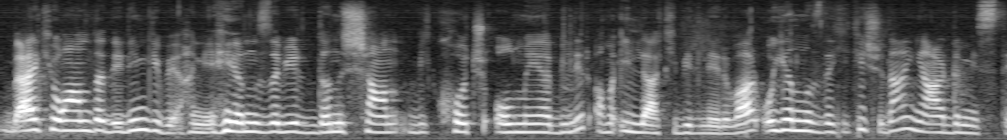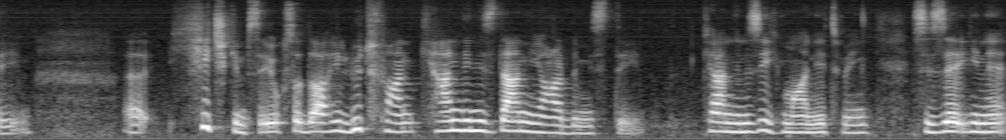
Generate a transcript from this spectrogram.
Belki o anda dediğim gibi hani yanınızda bir danışan, bir koç olmayabilir ama illaki birileri var. O yanınızdaki kişiden yardım isteyin. Ee, Hiç kimse yoksa dahi lütfen kendinizden yardım isteyin. Kendinizi ihmal etmeyin. Size yine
